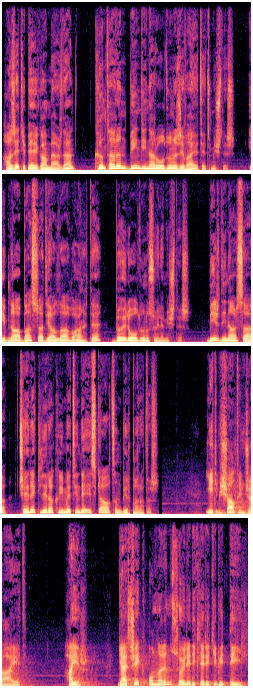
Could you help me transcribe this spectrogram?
Hazreti Peygamber'den kıntarın bin dinar olduğunu rivayet etmiştir. İbn Abbas radıyallahu anh de böyle olduğunu söylemiştir. Bir dinarsa çeyrek lira kıymetinde eski altın bir paradır. 76. Ayet Hayır, gerçek onların söyledikleri gibi değil.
